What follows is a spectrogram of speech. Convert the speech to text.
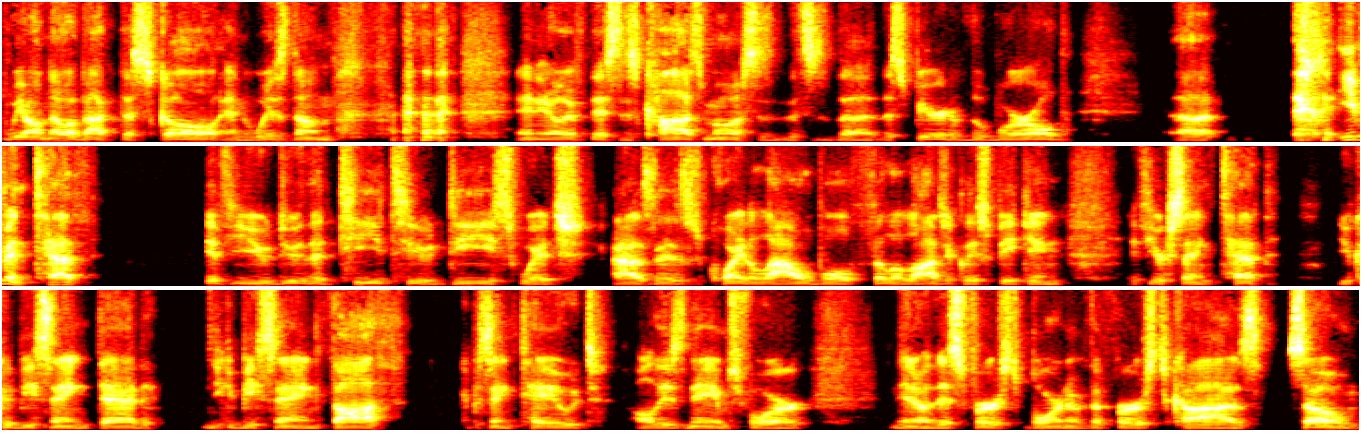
we all know about the skull and wisdom, and you know if this is cosmos, this is the the spirit of the world. Uh, even Teth, if you do the T to D switch, as is quite allowable philologically speaking, if you're saying Teth, you could be saying dead, you could be saying Thoth, you could be saying Teut, all these names for you know this firstborn of the first cause. So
